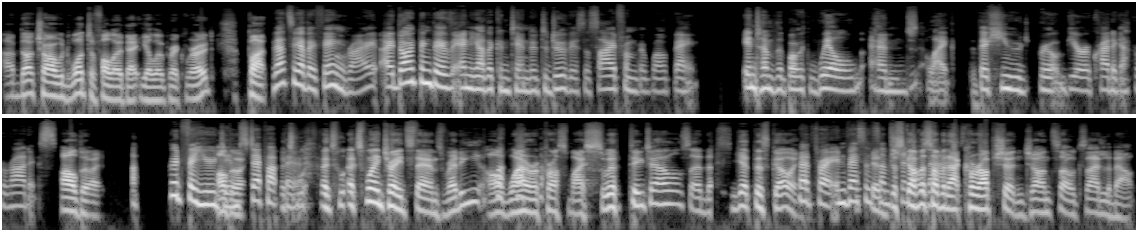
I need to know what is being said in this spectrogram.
I'm not sure I would want to follow that yellow brick road, but that's the other thing, right? I don't think there's any other contender to do this aside from the World Bank in terms of both will and like the huge bureaucratic apparatus. I'll do it. Uh, good for you, Jim. Step up there. Ex- explain trade stands. Ready? I'll wire across my Swift details and get this going. That's right. Invest in some discover some of that corruption John's so excited about.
